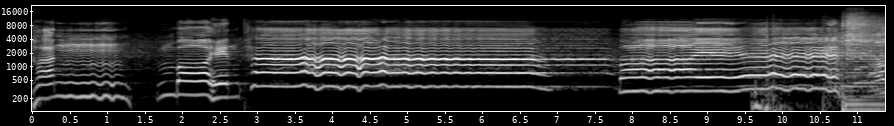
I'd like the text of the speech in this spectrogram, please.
คันบ่เห็นทางไปโอ้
